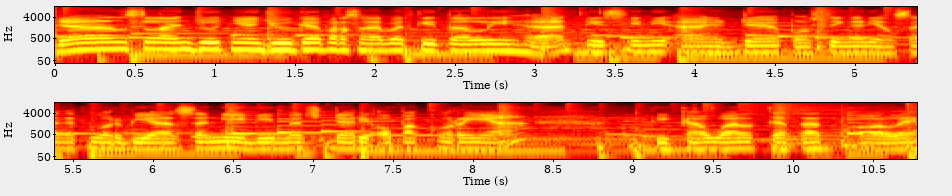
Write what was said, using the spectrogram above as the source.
Dan selanjutnya juga persahabat kita lihat di sini ada postingan yang sangat luar biasa nih di match dari Opa Korea dikawal ketat oleh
